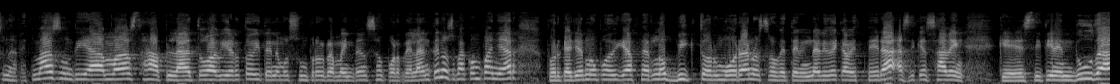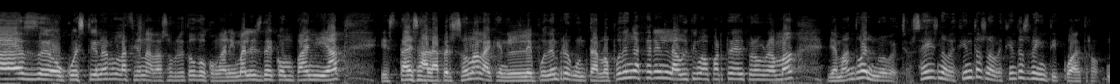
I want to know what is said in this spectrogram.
una vez más, un día más a Plato Abierto y tenemos un programa intenso por delante. Nos va a acompañar, porque ayer no podía hacerlo, Víctor Mora, nuestro veterinario de cabecera, así que saben que si tienen dudas eh, o cuestiones relacionadas, sobre todo con animales de compañía, esta es a la persona a la que le pueden preguntar. Lo pueden hacer en la última parte del programa llamando al 986-900-924,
